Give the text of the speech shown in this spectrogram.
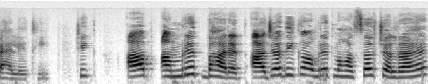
पहले थी। ठीक? अब अमृत भारत, आज़ादी का अमृत महोत्सव चल रहा है।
